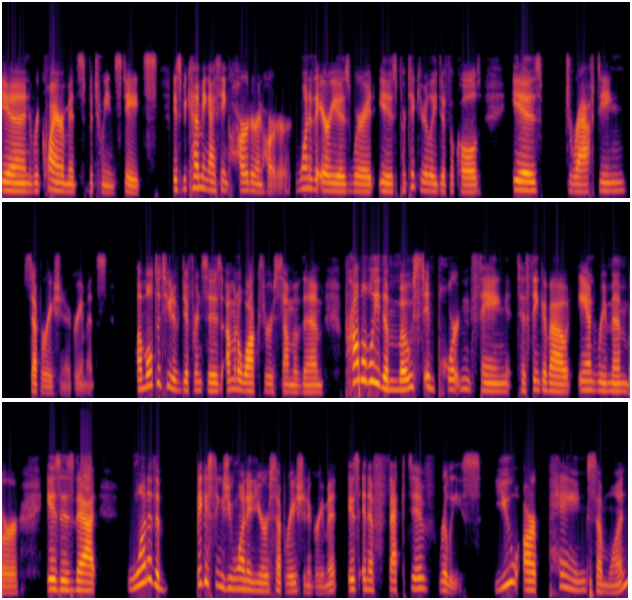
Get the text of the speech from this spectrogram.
in requirements between states is becoming, I think, harder and harder. One of the areas where it is particularly difficult is drafting separation agreements a multitude of differences. I'm going to walk through some of them. Probably the most important thing to think about and remember is is that one of the biggest things you want in your separation agreement is an effective release. You are paying someone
